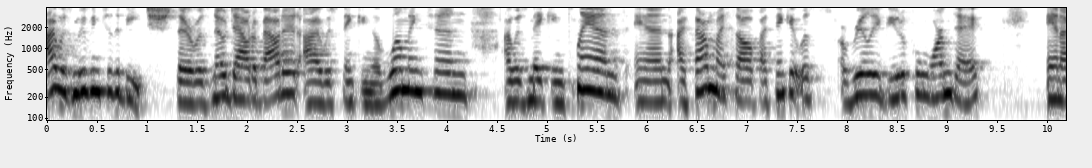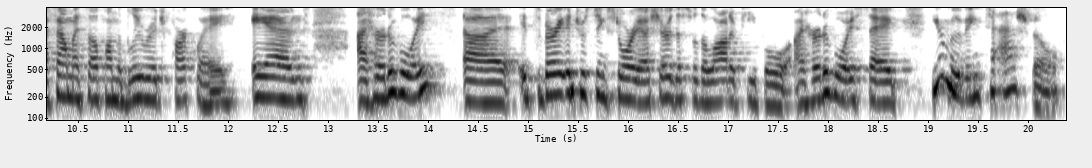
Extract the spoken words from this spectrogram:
I was moving to the beach. There was no doubt about it. I was thinking of Wilmington. I was making plans and I found myself, I think it was a really beautiful warm day. And I found myself on the Blue Ridge Parkway and I heard a voice. Uh, it's a very interesting story. I share this with a lot of people. I heard a voice say, You're moving to Asheville.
